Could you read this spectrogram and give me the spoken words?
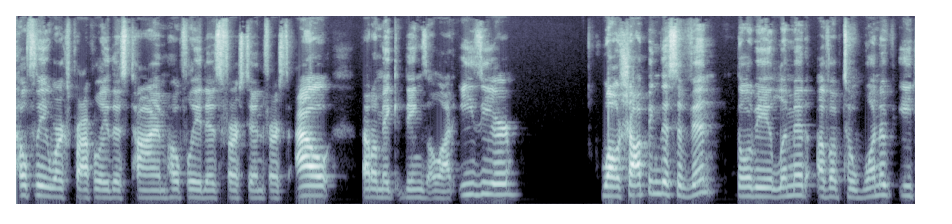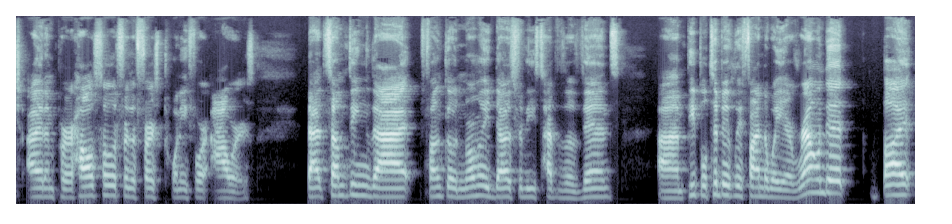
hopefully it works properly this time. Hopefully it is first in, first out. That'll make things a lot easier. While shopping this event, there will be a limit of up to one of each item per household for the first 24 hours. That's something that Funko normally does for these type of events. Um, people typically find a way around it, but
